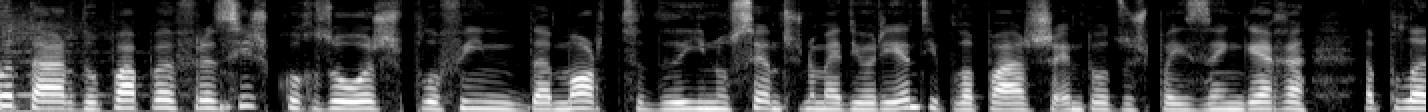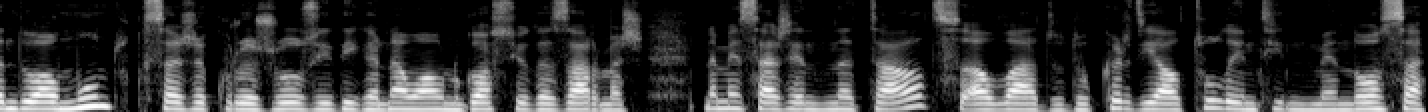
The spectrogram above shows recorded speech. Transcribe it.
Boa tarde. O Papa Francisco rezou hoje pelo fim da morte de inocentes no Médio Oriente e pela paz em todos os países em guerra, apelando ao mundo que seja corajoso e diga não ao negócio das armas. Na mensagem de Natal, ao lado do cardeal Tolentino de Mendonça,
